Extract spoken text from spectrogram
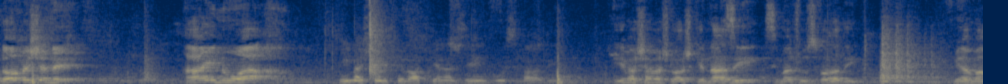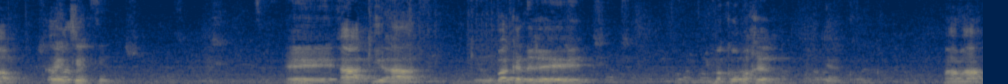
לא משנה. היינו הך. אם השם שלו אשכנזי, הוא ספרדי. אם השם שלו אשכנזי, סימן שהוא ספרדי. מי אמר? כן. כן, כן. אה, אה, כי אה, הוא בא כנראה ממקום אחר. מה, מה?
